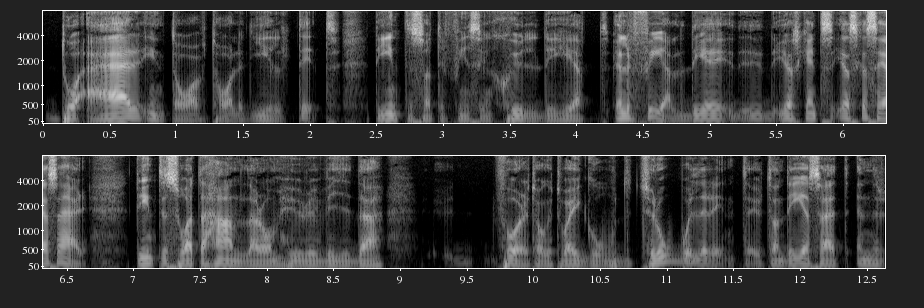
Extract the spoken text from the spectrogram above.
då är inte avtalet giltigt. Det är inte så att det finns en skyldighet, eller fel, det, jag, ska inte, jag ska säga så här, det är inte så att det handlar om huruvida företaget var i god tro eller inte. Utan det är så att en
